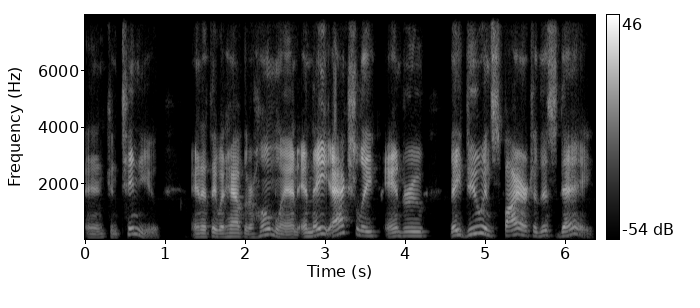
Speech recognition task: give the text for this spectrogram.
and continue and that they would have their homeland. And they actually, Andrew, they do inspire to this day.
